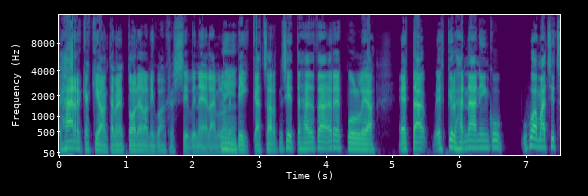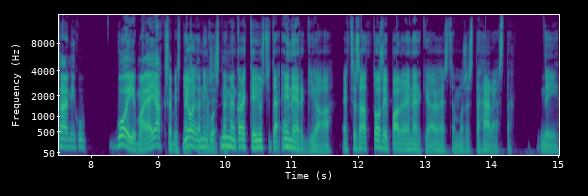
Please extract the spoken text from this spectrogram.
härkäkin on tämmöinen todella niin kuin aggressiivinen eläin, milloin niin. ne Niin. pikkät saarat, niin siitä tehdään tätä Red Bullia, että, että kyllähän nämä niin kuin, huomaa, että siitä saa niin kuin voimaa ja jaksamista Joo, ja niin kuin, nimen kaikkea just sitä energiaa, että sä saat tosi paljon energiaa yhdestä semmoisesta härästä. Niin,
